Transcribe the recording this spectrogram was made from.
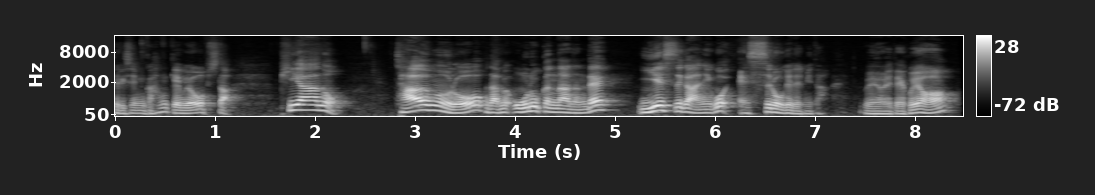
대리쌤과 함께 외워봅시다. 피아노. 자음으로, 그 다음에 O로 끝나는데 ES가 아니고 S로 오게 됩니다. 외워야 되고요.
